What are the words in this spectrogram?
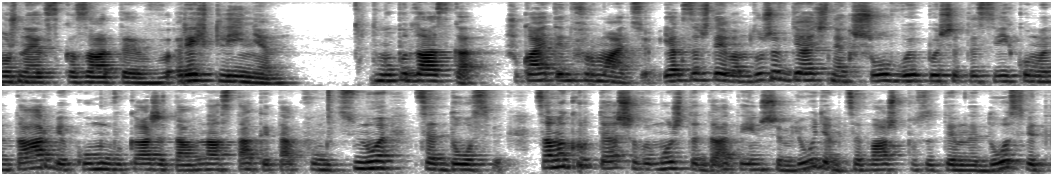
можна як сказати, в рехтліні. Тому, будь ласка, шукайте інформацію. Як завжди, вам дуже вдячна, якщо ви пишете свій коментар, в якому ви кажете, а в нас так і так функціонує, це досвід. Саме круте, що ви можете дати іншим людям, це ваш позитивний досвід,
